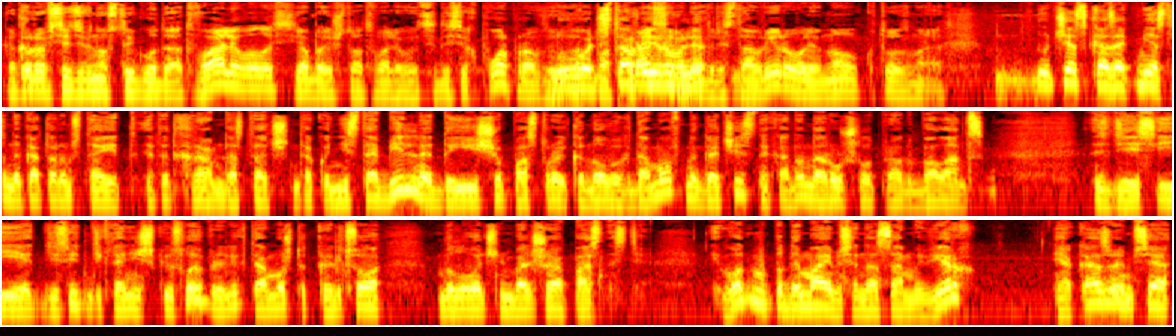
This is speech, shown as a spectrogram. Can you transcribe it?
Которая все 90-е годы отваливалась. Я боюсь, что отваливается до сих пор, правда. Ну, вот реставрировали. подреставрировали, но кто знает. Ну, честно сказать, место, на котором стоит этот храм, достаточно такое нестабильное, да и еще постройка новых домов многочисленных, оно нарушило, правда, баланс здесь. И действительно тектонические условия привели к тому, что крыльцо было в очень большой опасности. И вот мы поднимаемся на самый верх и оказываемся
